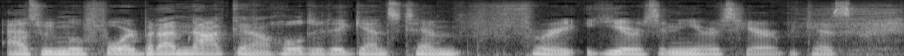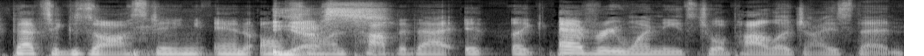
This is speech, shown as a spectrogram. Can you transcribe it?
as we move forward. But I'm not going to hold it against him for years and years here because that's exhausting. And also Yes. on top of that, it like everyone needs to apologize. Then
